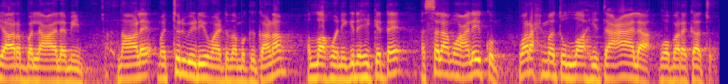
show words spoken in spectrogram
യാ റബ്ബൽ ആലമീൻ. നാളെ മറ്റൊരു വീഡിയോയുമായിട്ട് നമുക്ക് കാണാം. അള്ളാഹു അനുഗ്രഹിക്കട്ടെ. അസ്സലാമു അലൈക്കും വറഹ്മത്തുള്ളാഹി തആല വബറകാതുഹു.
